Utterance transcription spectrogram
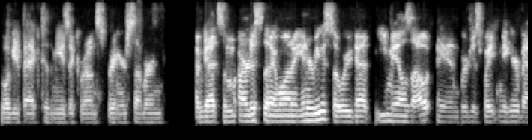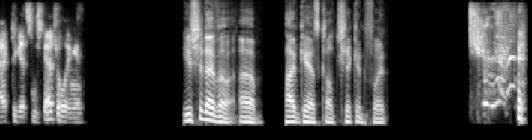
we'll get back to the music around spring or summer. And I've got some artists that I want to interview, so we've got emails out, and we're just waiting to hear back to get some scheduling. In. You should have a, a podcast called Chicken Foot,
